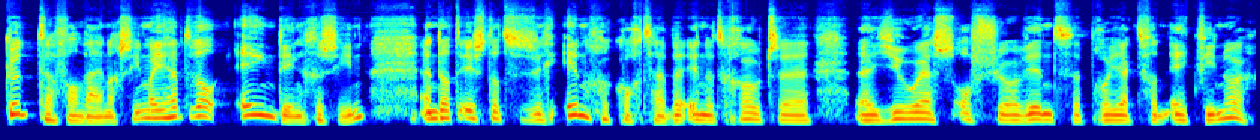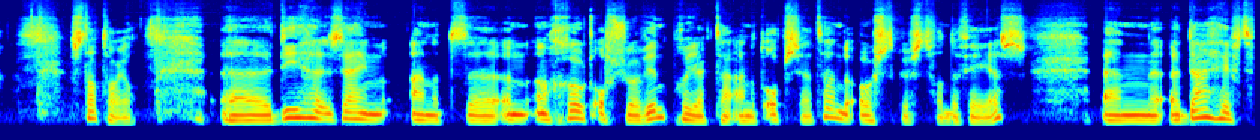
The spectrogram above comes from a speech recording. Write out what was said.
kunt daarvan weinig zien. Maar je hebt wel één ding gezien. En dat is dat ze zich ingekocht hebben in het grote eh, US offshore windproject van Equinor, Statoil. Uh, die zijn aan het, een, een groot offshore windproject aan het opzetten aan de oostkust van de VS. En daar heeft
